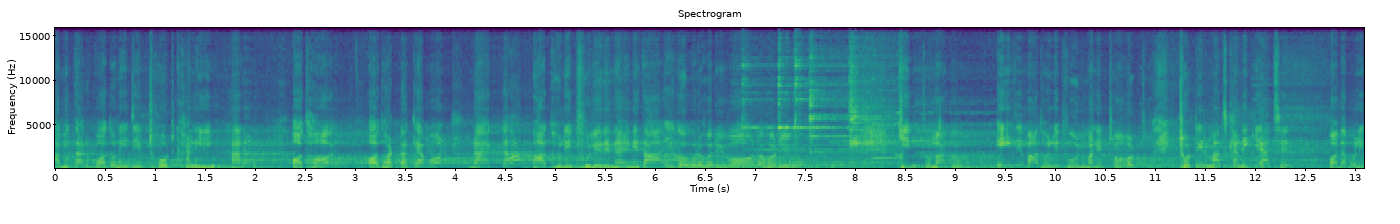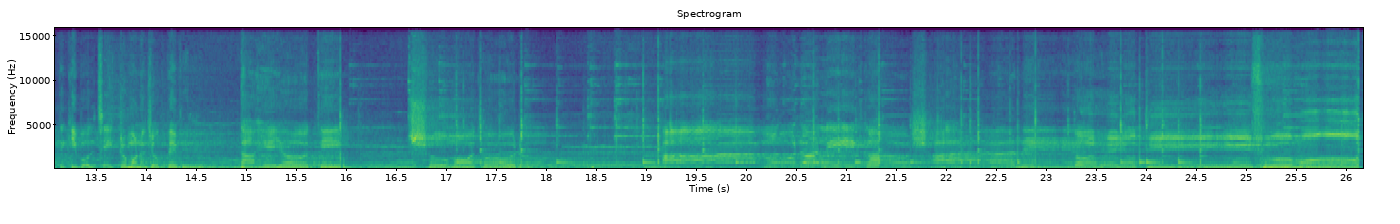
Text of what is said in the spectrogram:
আমি তার বদনে যে ঠোঁটখানি হ্যাঁ অধর অধরটা কেমন? না একটা বাধুলি ফুলের নেয়নি। তাই গৌর হরিবল হরিবল কিন্তু মাগো এই যে বাধুলি ফুল মানে ঠোঁট, ঠোঁটের মাঝখানে কি আছে? পদাবলিতে কি বলছে? একটু মনোযোগ দেবেন। তাহেয়তি সুমধুর আমুরলিক সুমধুর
